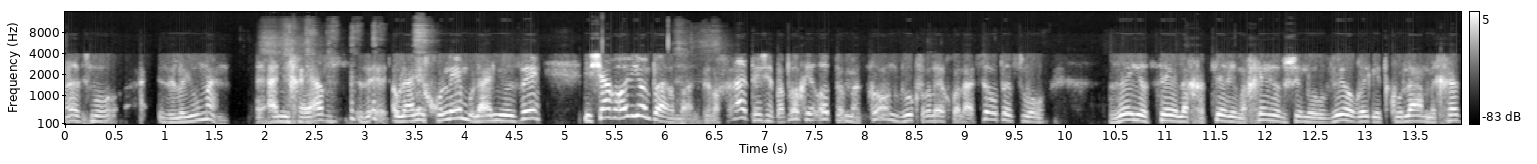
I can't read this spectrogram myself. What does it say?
אומר לעצמו, זה לא יאומן. אני חייב, זה, אולי אני חולם, אולי אני הוזה, נשאר עוד יום בארבן, ולמחרת תשע בבוקר עוד פעם הגונג, והוא כבר לא יכול לעצור את עצמו, ויוצא לחצר עם החרב שלו, והורג את כולם, מחץ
